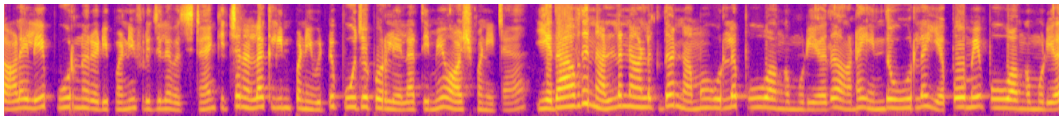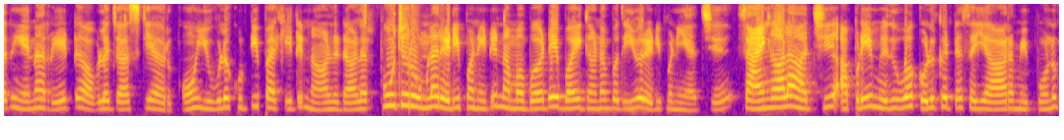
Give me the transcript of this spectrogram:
காலையிலேயே பூரணம் ரெடி பண்ணி ஃப்ரிட்ஜில் வச்சுட்டேன். கிச்சன் எல்லாம் க்ளீன் பண்ணி விட்டு பூஜை பொருள் எல்லாத்தையுமே வாஷ் பண்ணிட்டேன். ஏதாவது நல்ல நாளுக்கு தான் நம்ம ஊர்ல பூ வாங்க முடியாது. ஆனா இந்த ஊர்ல எப்பவுமே பூ வாங்க முடியாது. ஏன்னா ரேட்டு அவ்வளோ ஜாஸ்தியா இருக்கும். இவ்வளோ குட்டி பாக்கெட்டு நாலு டாலர். பூஜை ரூம்லாம் ரெடி பண்ணிட்டு நம்ம பர்த்டே பாய் கணபதியும் ரெடி பண்ணியாச்சு. சாயங்காலம் ஆச்சு. அப்படியே மெதுவாக கொழுக்கட்டை செய்ய ஆரம்பிப்போம்னு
